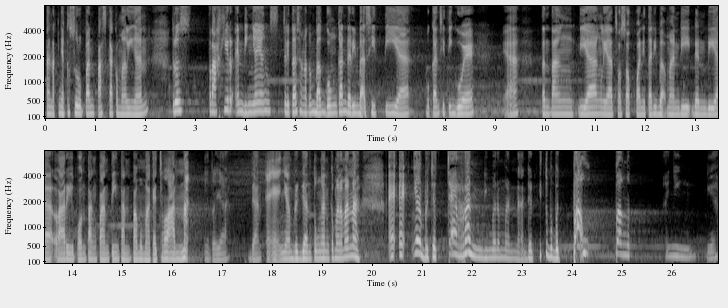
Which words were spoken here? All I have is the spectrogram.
anaknya kesurupan pasca kemalingan. Terus terakhir endingnya yang cerita sangat membagongkan dari Mbak Siti ya, bukan Siti gue ya tentang dia ngelihat sosok wanita di bak mandi dan dia lari pontang panting tanpa memakai celana gitu ya dan ee-nya bergantungan ke mana-mana. Ee-nya berceceran di mana-mana. Dan itu membuat bau banget. Anjing ya.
